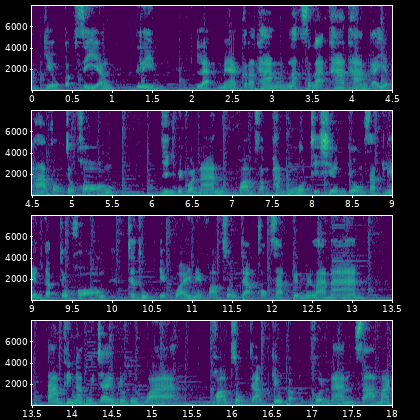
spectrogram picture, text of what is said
ำเกี่ยวกับเสียง กลิ่น และแม้กระทั่งลักษณะท่าทางกายภาพของเจ้าของ ยิ่งไปกว่านั้น ความสัมพันธ์ทั้งหมดที่เชื่อมโยงสัตว์เลี้ยงกับเจ้าของ จะถูกเก็บไว้ในความทรงจำของสัตว์เป็นเวลานาน ตามที่นักวิจัยระบุว่า ความทรงจำเกี่ยวกับบุคคลนั้น สามารถ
